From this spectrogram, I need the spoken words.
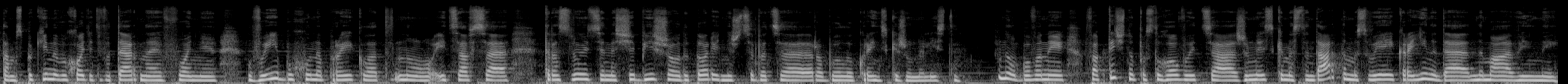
Там спокійно виходять в етер на фоні вибуху, наприклад. Ну і це все транслюється на ще більшу аудиторію, ніж себе це робили українські журналісти. Ну бо вони фактично послуговуються журналістськими стандартами своєї країни, де немає війни.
